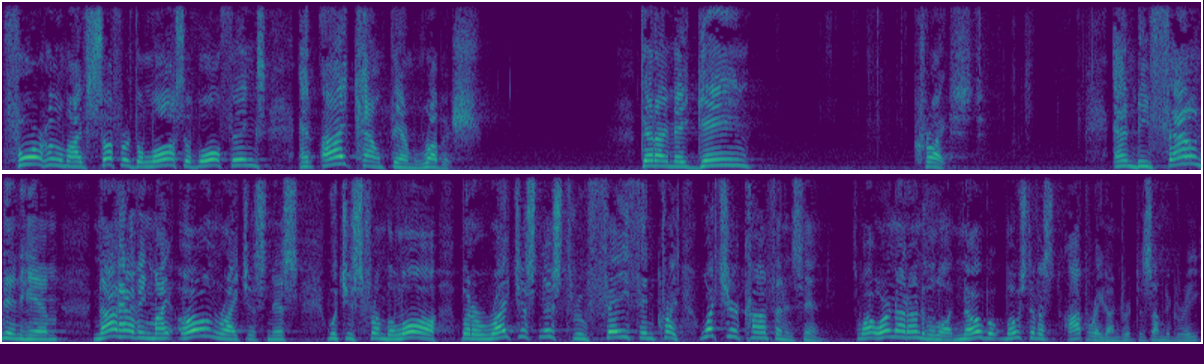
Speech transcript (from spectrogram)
For whom I've suffered the loss of all things, and I count them rubbish, that I may gain Christ and be found in him, not having my own righteousness, which is from the law, but a righteousness through faith in Christ. What's your confidence in? So, we're not under the law. No, but most of us operate under it to some degree.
